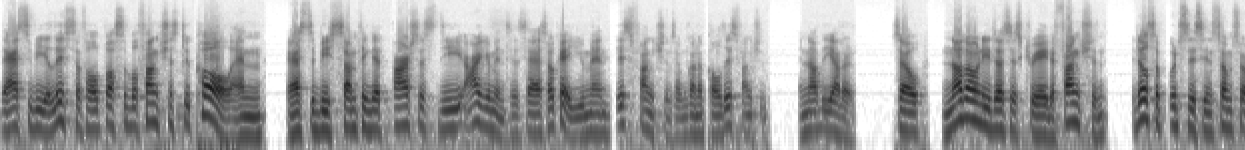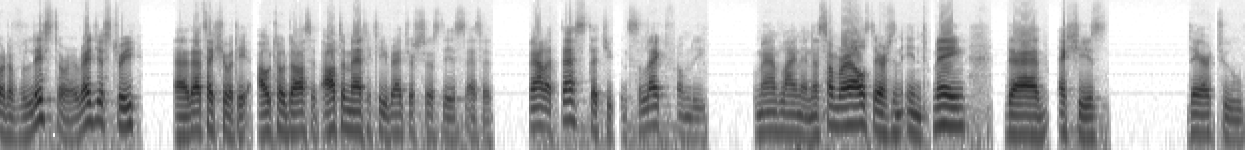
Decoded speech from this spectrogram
there has to be a list of all possible functions to call, and there has to be something that parses the arguments and says, okay, you meant this function, so I'm going to call this function and not the other. So not only does this create a function, it also puts this in some sort of a list or a registry. Uh, that's actually what the auto does. It automatically registers this as a valid test that you can select from the command line. And then somewhere else, there's an int main that actually is there to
